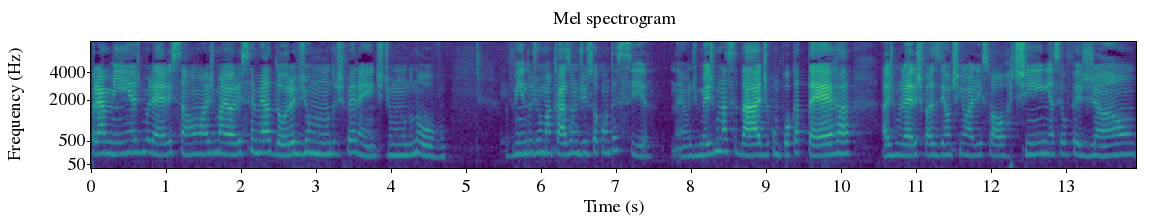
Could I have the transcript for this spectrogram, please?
para mim, as mulheres são as maiores semeadoras de um mundo diferente, de um mundo novo vindo de uma casa onde isso acontecia, né? onde mesmo na cidade, com pouca terra, as mulheres faziam, tinham ali sua hortinha, seu feijão,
